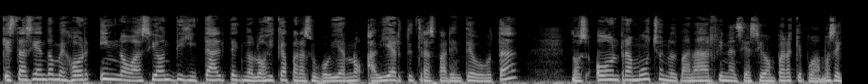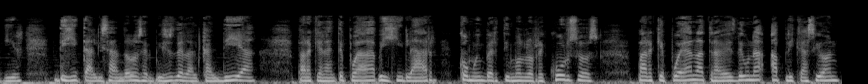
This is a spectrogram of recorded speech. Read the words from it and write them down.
que está haciendo mejor innovación digital tecnológica para su gobierno abierto y transparente de Bogotá. Nos honra mucho, nos van a dar financiación para que podamos seguir digitalizando los servicios de la alcaldía, para que la gente pueda vigilar cómo invertimos los recursos, para que puedan a través de una aplicación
